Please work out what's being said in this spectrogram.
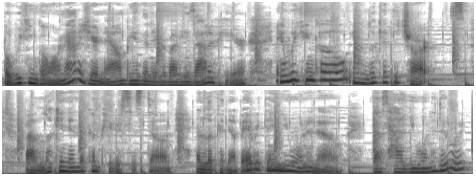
But we can go on out of here now, being that everybody is out of here, and we can go and look at the charts by looking in the computer system and looking up everything you want to know. That's how you want to do it.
